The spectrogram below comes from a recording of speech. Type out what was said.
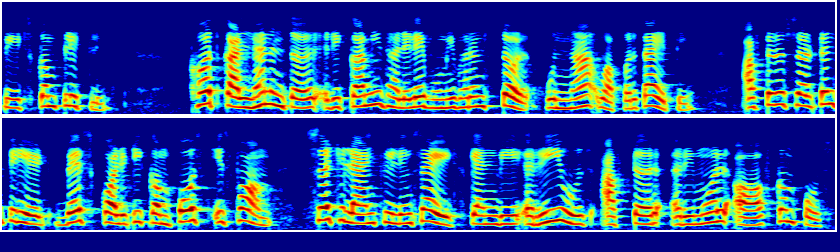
pits completely खत काढल्यानंतर रिकामी झालेले भूमिभरण स्थळ पुन्हा वापरता येते. After a certain period best quality compost is formed. Such land filling sites can be after after of of compost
